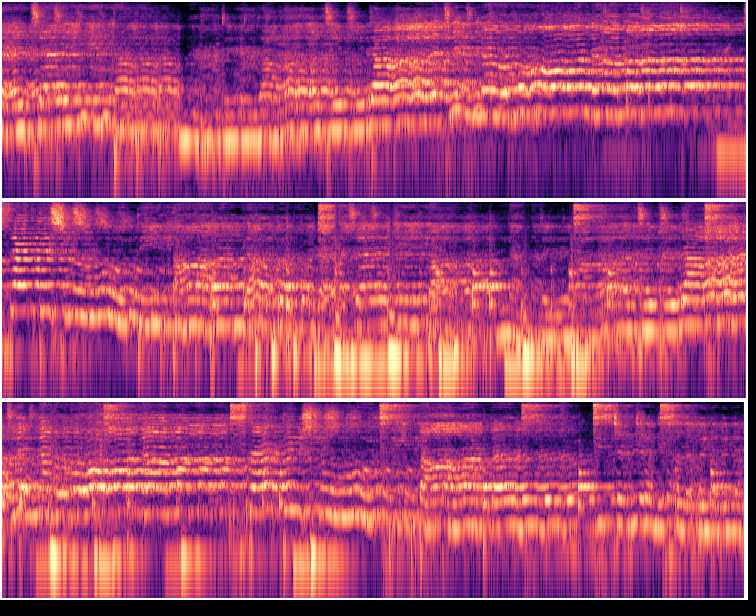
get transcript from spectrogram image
रचयिता नटराज राज नमो नमः सतश्रुति ताण्डव रचयिता नमो नमः सतश्रुति थे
